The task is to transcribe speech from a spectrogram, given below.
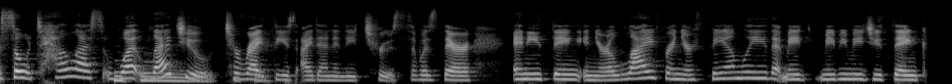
So tell us what mm-hmm. led you to mm-hmm. write these identity truths. Was there anything in your life or in your family that made maybe made you think,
